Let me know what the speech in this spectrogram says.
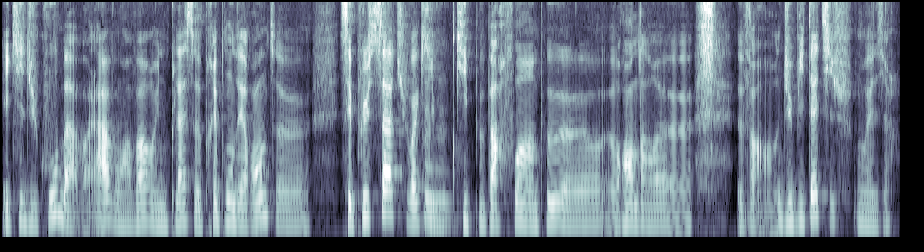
et qui du coup, bah voilà, vont avoir une place prépondérante. Euh, c'est plus ça, tu vois, qui, Mhm. qui peut parfois un peu euh, rendre, euh, enfin, dubitatif, on va dire.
